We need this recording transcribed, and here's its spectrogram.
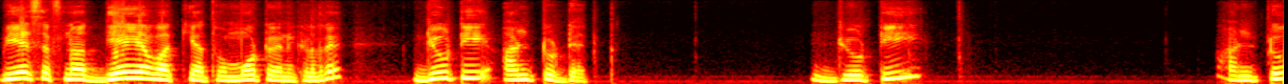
ಬಿ ಎಸ್ ಎಫ್ನ ಧ್ಯೇಯ ವಾಕ್ಯ ಅಥವಾ ಮೋಟೋ ಏನು ಕೇಳಿದ್ರೆ duty unto death duty unto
